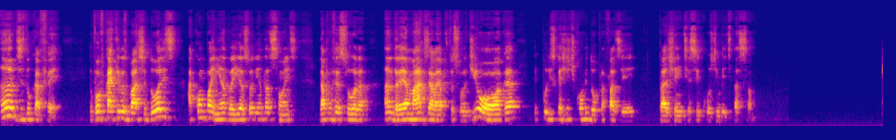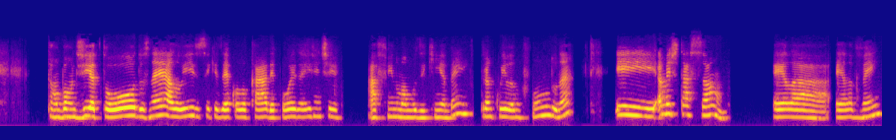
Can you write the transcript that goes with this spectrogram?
antes do café. Eu vou ficar aqui nos bastidores acompanhando aí as orientações da professora Andréa Marques. Ela é professora de yoga e por isso que a gente convidou para fazer para a gente esse curso de meditação. Então, bom dia a todos, né? A Luísa, se quiser colocar depois, aí a gente afina uma musiquinha bem tranquila no fundo, né? E a meditação, ela, ela vem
